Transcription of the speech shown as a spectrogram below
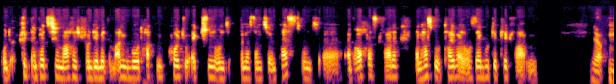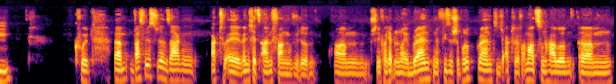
und kriegt dann plötzlich eine Nachricht von dir mit einem Angebot, hat ein Call to Action und wenn das dann zu ihm passt und äh, er braucht das gerade, dann hast du teilweise auch sehr gute Klickraten. Ja. Mhm. Cool. Ähm, was würdest du denn sagen, aktuell, wenn ich jetzt anfangen würde? Ähm, stell dir vor, ich habe eine neue Brand, eine physische Produktbrand, die ich aktuell auf Amazon habe, ähm,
